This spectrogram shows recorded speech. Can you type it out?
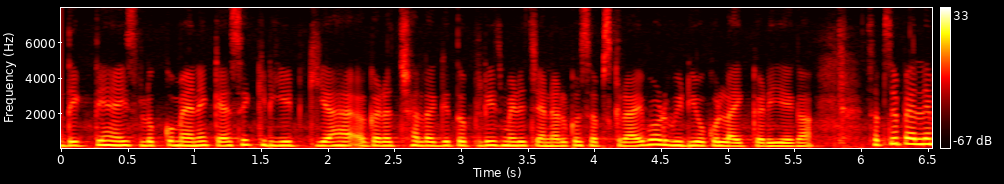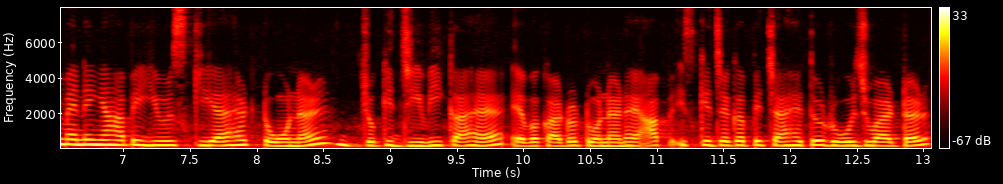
देखते हैं इस लुक को मैंने कैसे क्रिएट किया है। अगर अच्छा लगे तो प्लीज़ मेरे चैनल को सब्सक्राइब और वीडियो को लाइक करिएगा। सबसे पहले मैंने यहाँ पर यूज़ किया है टोनर जो कि जीवी का है एवोकाडो टोनर है। आप इसके जगह पर चाहे तो रोज़ वाटर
